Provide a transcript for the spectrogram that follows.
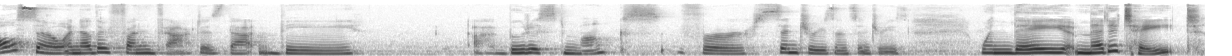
also, another fun fact is that the uh, Buddhist monks for centuries and centuries, when they meditate,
